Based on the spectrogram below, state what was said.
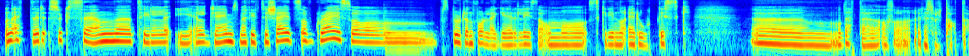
Eh, Men etter suksessen til E.L. James med Fifty Shades of Grey, så mm, spurte en forlegger Lisa om å skrive noe erotisk. Um, og dette er altså resultatet.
